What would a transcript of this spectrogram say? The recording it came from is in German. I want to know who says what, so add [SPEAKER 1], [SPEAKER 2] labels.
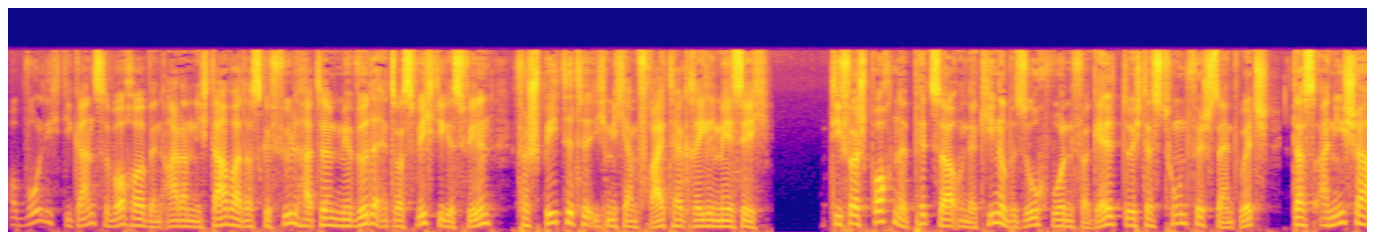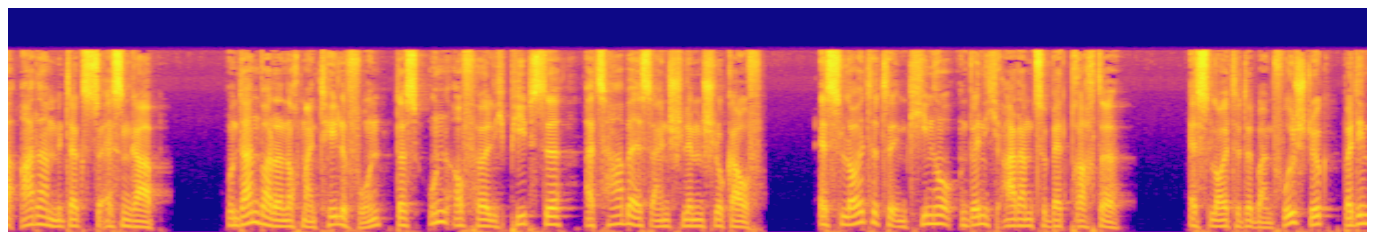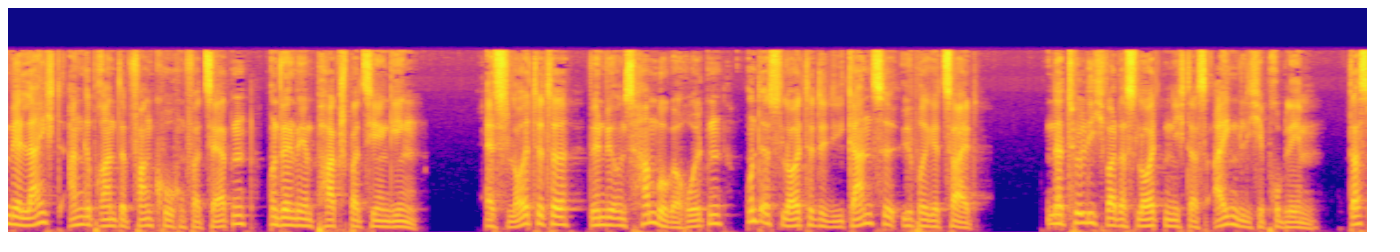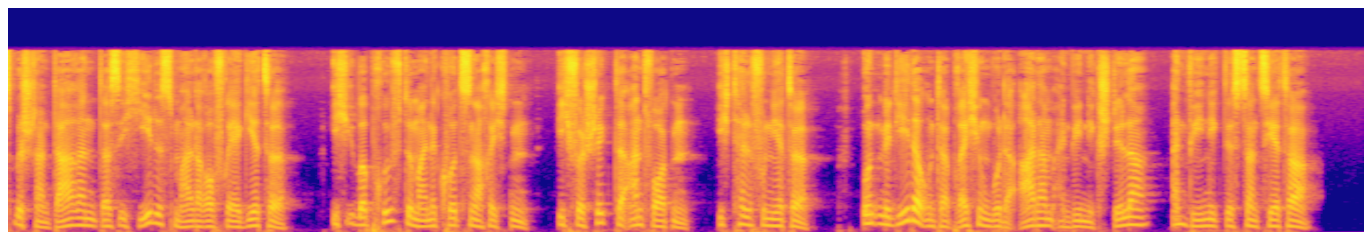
[SPEAKER 1] Obwohl ich die ganze Woche, wenn Adam nicht da war, das Gefühl hatte, mir würde etwas Wichtiges fehlen, verspätete ich mich am Freitag regelmäßig. Die versprochene Pizza und der Kinobesuch wurden vergällt durch das Thunfisch-Sandwich, das Anisha Adam mittags zu essen gab. Und dann war da noch mein Telefon, das unaufhörlich piepste, als habe es einen schlimmen Schluck auf. Es läutete im Kino und wenn ich Adam zu Bett brachte. Es läutete beim Frühstück, bei dem wir leicht angebrannte Pfannkuchen verzehrten und wenn wir im Park spazieren gingen. Es läutete, wenn wir uns Hamburger holten und es läutete die ganze übrige Zeit. Natürlich war das Läuten nicht das eigentliche Problem. Das bestand darin, dass ich jedes Mal darauf reagierte. Ich überprüfte meine Kurznachrichten, ich verschickte Antworten, ich telefonierte. Und mit jeder Unterbrechung wurde Adam ein wenig stiller, ein wenig distanzierter.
